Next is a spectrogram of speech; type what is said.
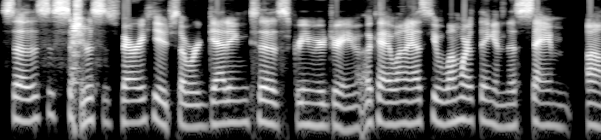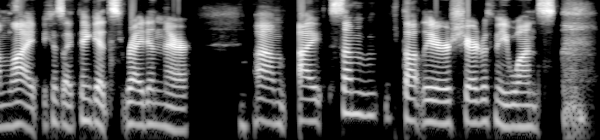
So this is this is very huge. So we're getting to scream your dream. Okay, I want to ask you one more thing in this same um, light because I think it's right in there. Mm-hmm. Um, I some thought leader shared with me once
